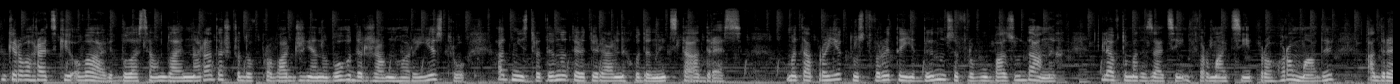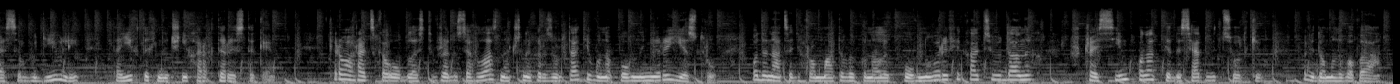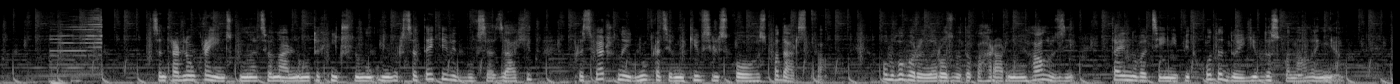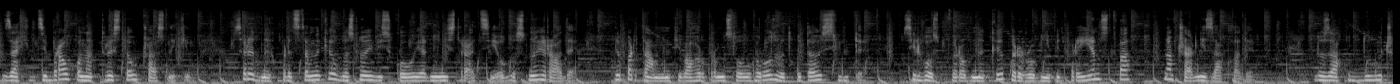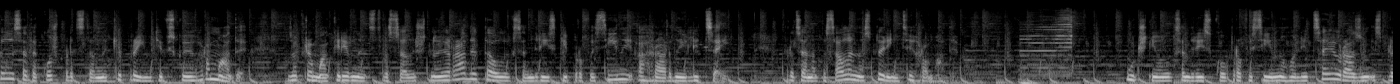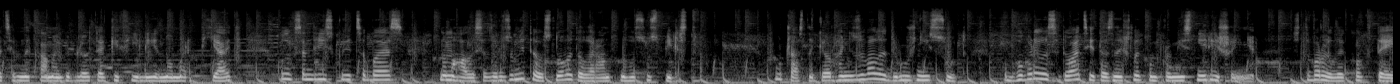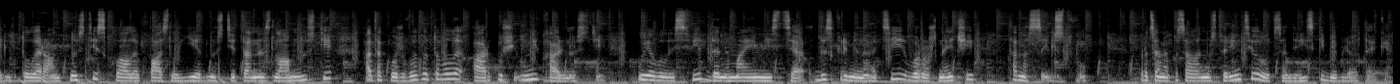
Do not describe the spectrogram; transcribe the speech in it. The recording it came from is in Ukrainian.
У Кіровоградській ОВА відбулася онлайн-нарада щодо впровадження нового державного реєстру адміністративно-територіальних одиниць та адрес. Мета проєкту створити єдину цифрову базу даних для автоматизації інформації про громади, адреси будівлі та їх технічні характеристики. Кіровоградська область вже досягла значних результатів у наповненні реєстру. 11 громад виконали повну верифікацію даних, ще 7 – понад 50%, повідомили в ОВА. В Центральноукраїнському національному технічному університеті відбувся захід, присвячений Дню працівників сільського господарства. Обговорили розвиток аграрної галузі та інноваційні підходи до її вдосконалення. Захід зібрав понад 300 учасників. Серед них представники обласної військової адміністрації, обласної ради, департаментів агропромислового розвитку та освіти, сільгоспвиробники, переробні підприємства, навчальні заклади. До заходу долучилися також представники Приютівської громади, зокрема керівництво селищної ради та Олександрійський професійний аграрний ліцей. Про це написали на сторінці громади. Учні Олександрійського професійного ліцею разом із працівниками бібліотеки філії номер 5 Олександрійської ЦБС намагалися зрозуміти основи толерантного суспільства. Учасники організували дружній суд, обговорили ситуації та знайшли компромісні рішення, створили коктейль толерантності, склали пазл єдності та незламності, а також виготовили аркуші унікальності, уявили світ, де немає місця дискримінації, ворожнечі та насильству. Про це написали на сторінці Олександрійської бібліотеки.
